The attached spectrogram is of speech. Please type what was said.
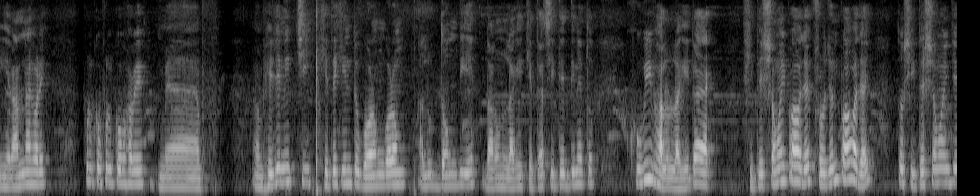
নিয়ে রান্নাঘরে। ফুলকো ফুলকোভাবে ভেজে নিচ্ছি। খেতে কিন্তু গরম গরম আলুর দম দিয়ে দারুণ লাগে খেতে। শীতের দিনে তো খুবই ভালো লাগে। এটা এক শীতের সময় পাওয়া যায়, ফ্রোজেন পাওয়া যায়। তো শীতের সময় যে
